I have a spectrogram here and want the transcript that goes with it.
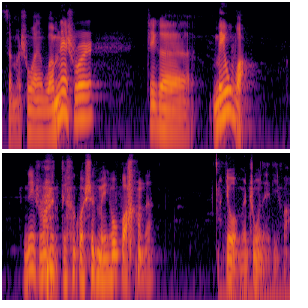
怎么说呢？我们那时候这个没有网，那时候德国是没有网的。就我们住那地方，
